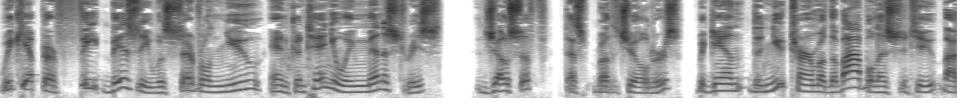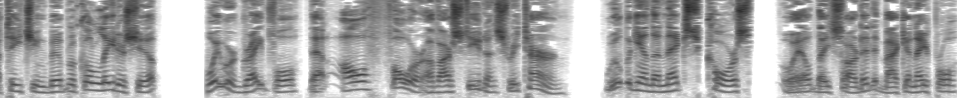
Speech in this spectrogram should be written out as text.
We kept our feet busy with several new and continuing ministries Joseph, that's Brother Childers, began the new term of the Bible Institute by teaching biblical leadership. We were grateful that all four of our students returned. We'll begin the next course. Well, they started it back in April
